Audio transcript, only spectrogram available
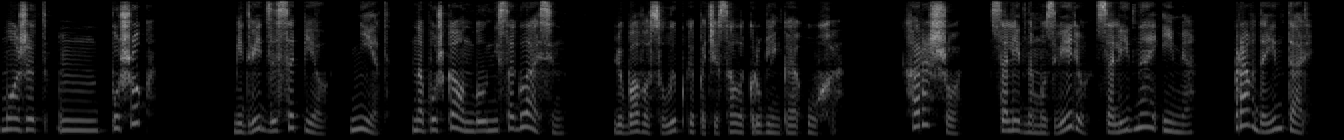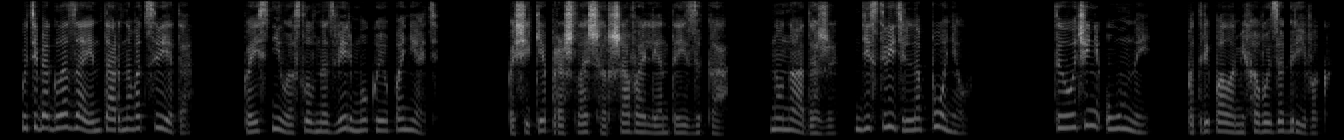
Может, м -м, пушок?» Медведь засопел. «Нет, На Пушка он был не согласен. Любава с улыбкой почесала кругленькое ухо. «Хорошо. Солидному зверю солидное имя. Правда, янтарь? У тебя глаза янтарного цвета», — пояснила, словно зверь мог ее понять. По щеке прошлась шершавая лента языка. «Ну надо же, действительно понял!» «Ты очень умный», — потрепала меховой загривок.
